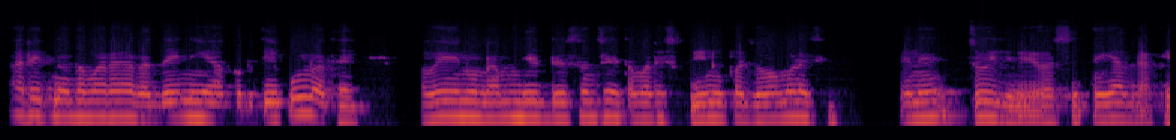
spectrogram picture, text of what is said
આ રીતના તમારા હૃદયની આકૃતિ પૂર્ણ થઈ હવે એનું નામ નિર્દેશન છે તમારી સ્ક્રીન ઉપર જોવા મળે છે. એને જોઈ લેવું વ્યવસ્થિત યાદ રાખી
